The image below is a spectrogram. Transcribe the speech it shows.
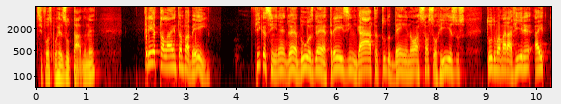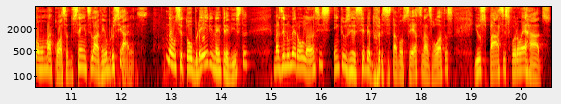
Se fosse por resultado, né? Treta lá em Tampa Bay. Fica assim, né? Ganha duas, ganha três, engata, tudo bem, nossa, só sorrisos, tudo uma maravilha. Aí toma uma coça do Saints lá vem o Bruce Arians. Não citou o Brady na entrevista, mas enumerou lances em que os recebedores estavam certos nas rotas e os passes foram errados.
